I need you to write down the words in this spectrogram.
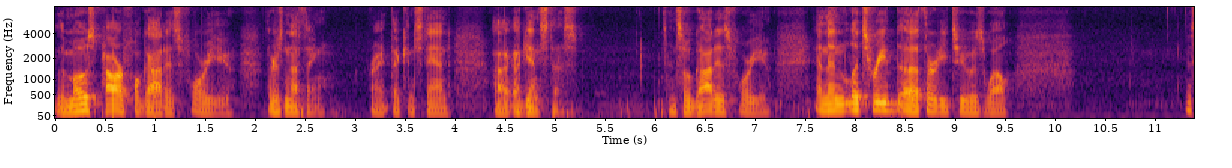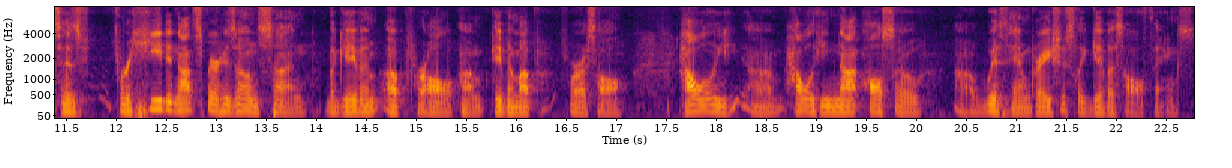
the most powerful God is for you, there's nothing, right, that can stand uh, against us. And so God is for you. And then let's read uh, 32 as well. It says, "For He did not spare His own Son, but gave him up for all, um, gave him up for us all." How will he, um, how will he not also uh, with him graciously give us all things?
